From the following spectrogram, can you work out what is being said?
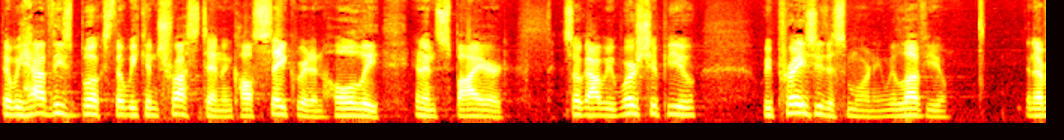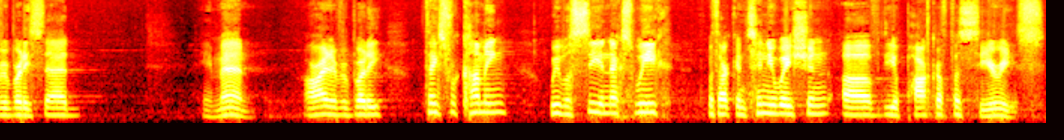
that we have these books that we can trust in and call sacred and holy and inspired. So, God, we worship you. We praise you this morning. We love you. And everybody said, Amen. All right, everybody. Thanks for coming. We will see you next week with our continuation of the Apocrypha series.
